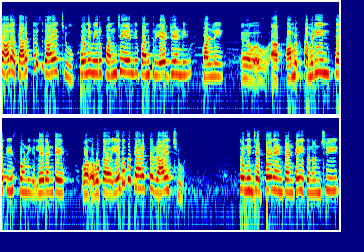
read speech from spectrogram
చాలా క్యారెక్టర్స్ రాయొచ్చు. పోనీ మీరు ఫన్ చేయండి ఫన్ క్రియేట్ చేయండి. వాళ్ళని కమెడియన్స్గా తీసుకోండి. లేదంటే ఒక- ఏదో ఒక క్యారెక్టర్ రాయొచ్చు. సో నేను చెప్పేది ఏంటంటే ఇక నుంచి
